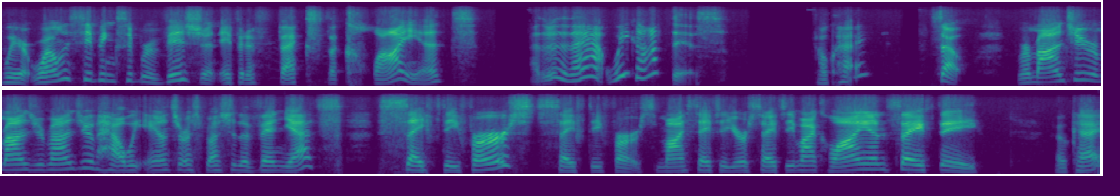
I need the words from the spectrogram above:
We're, we're only seeking supervision if it affects the client other than that, we got this. Okay. So remind you, remind you, remind you of how we answer, especially the vignettes. Safety first, safety first. My safety, your safety, my client's safety. Okay?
